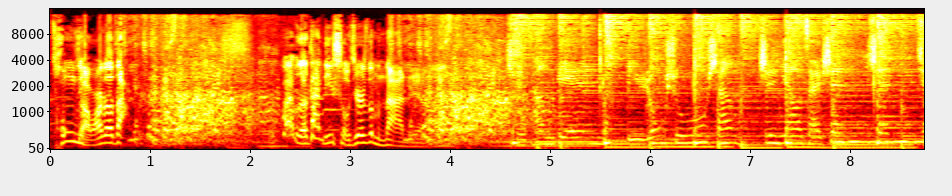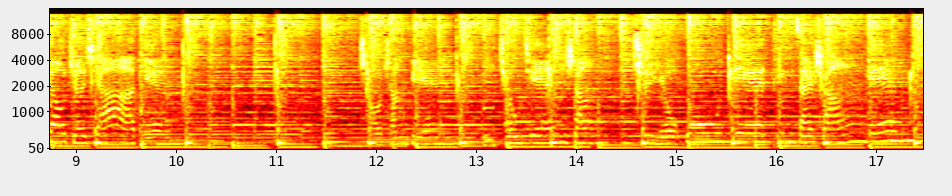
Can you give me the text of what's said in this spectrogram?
从小玩到大，怪不得大迪手劲儿这么大呢。池塘边的榕树上，知了在深深叫着夏天。操场边的秋千上，只有蝴蝶停在上面。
